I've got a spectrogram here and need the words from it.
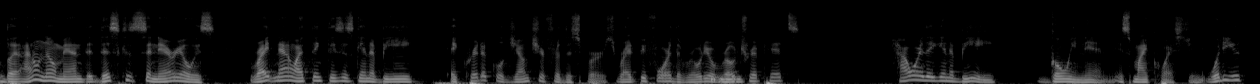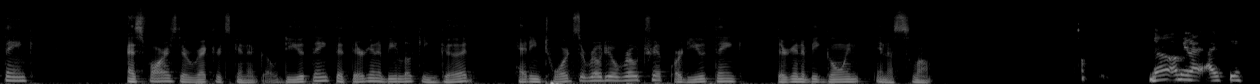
but I don't know, man. This scenario is right now, I think this is going to be a critical juncture for the Spurs right before the rodeo mm-hmm. road trip hits. How are they going to be going in is my question. What do you think as far as their record's going to go? Do you think that they're going to be looking good heading towards the rodeo road trip or do you think they're going to be going in a slump? No, I mean I, I think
